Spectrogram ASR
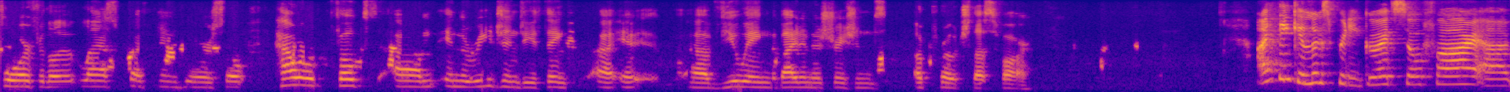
floor for the last question here. So how are folks um, in the region, do you think, uh, uh, viewing the Biden administration's approach thus far? I think it looks pretty good so far. Uh,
